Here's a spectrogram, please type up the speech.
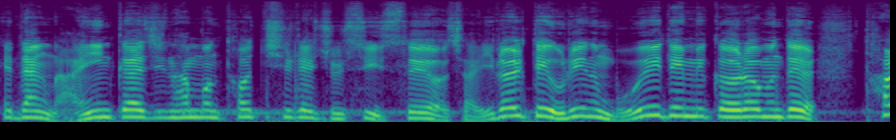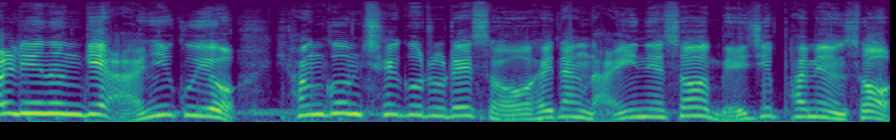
해당 라인까지는 한번 터치를 해줄 수 있어요. 자 이럴 때 우리는 뭐 해야 됩니까 여러분들 털리는 게 아니고요. 현금 채굴을 해서 해당 라인에서 매집하면서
